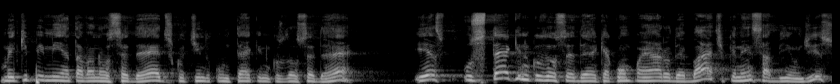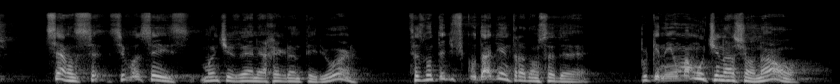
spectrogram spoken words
Uma equipe minha estava na OCDE, discutindo com técnicos da OCDE, e as, os técnicos da OCDE que acompanharam o debate, que nem sabiam disso, Disseram, se, vocês mantiverem a regra anterior, vocês vão ter dificuldade de entrar na OCDE, porque nenhuma multinacional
